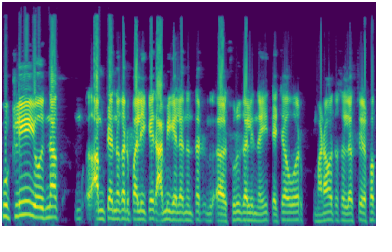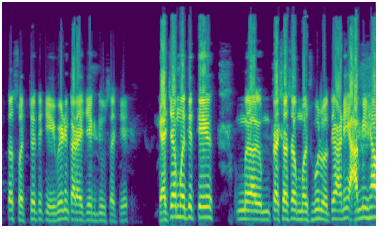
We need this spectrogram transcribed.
कुठलीही योजना आमच्या नगरपालिकेत आम्ही गेल्यानंतर सुरू झाली नाही. त्याच्यावर म्हणावं तसं लक्ष फक्त स्वच्छतेचे इव्हेंट करायचे एक दिवसाचे. याच्यामध्ये ते प्रशासक मशगूल होते आणि आम्ही ह्या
